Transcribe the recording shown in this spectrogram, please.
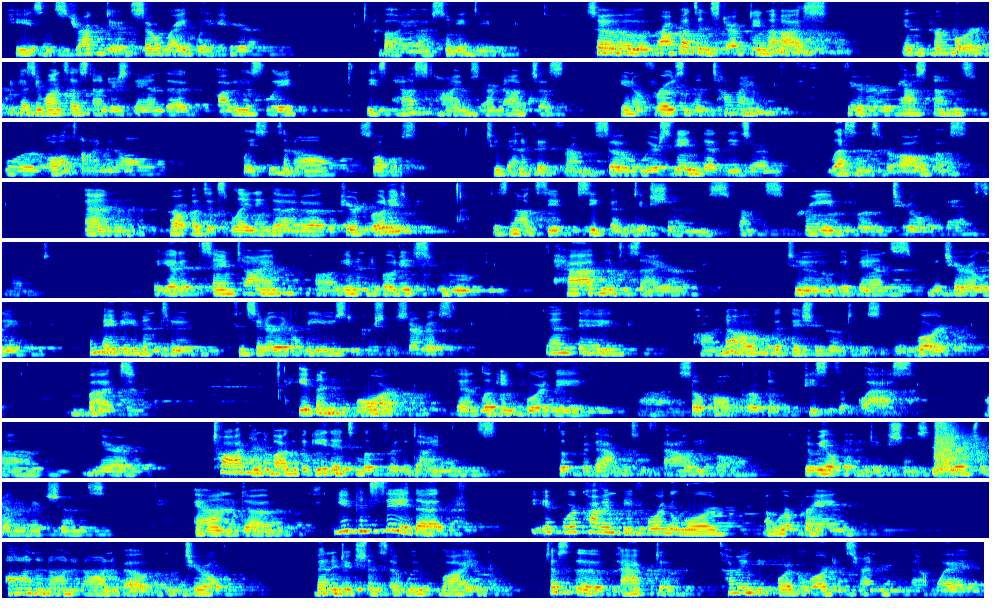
he's instructed so rightly here by uh, Suniti. So Prabhupada's instructing us in the purport because he wants us to understand that obviously these pastimes are not just, you know, frozen in time. They're pastimes for all time and all places and all souls to benefit from. So we're seeing that these are lessons for all of us. And Prabhupada's explaining that uh, the pure devotee does not seek, seek benedictions from the Supreme for material advancement. But yet at the same time, uh, even devotees who have the desire to advance materially and maybe even to consider it'll be used in Krishna service, then they uh, know that they should go to the Supreme Lord. But even more than looking for the uh, so called broken pieces of glass, um, there taught in the Bhagavad Gita to look for the diamonds, look for that which is valuable, the real benedictions, the spiritual benedictions. And uh, you can see that if we're coming before the Lord and we're praying on and on and on about material benedictions that we would like, just the act of coming before the Lord and surrendering in that way,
